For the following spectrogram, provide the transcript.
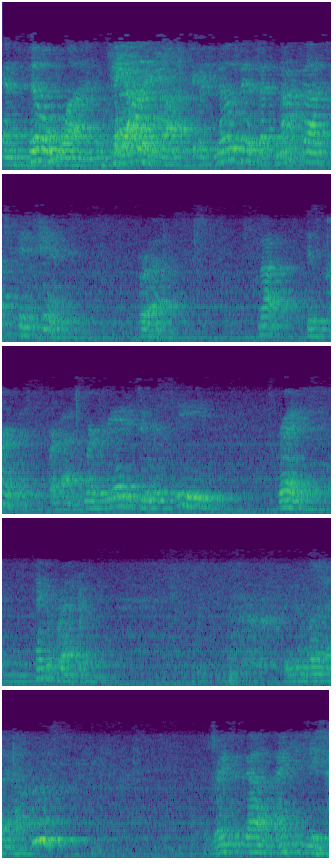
and filled lives and chaotic lives. Know this, that's not God's intent for us. It's not His purpose for us. We're created to receive grace. Take a breath me. Breathe in blow that out. Grace of God. Thank you, Jesus.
